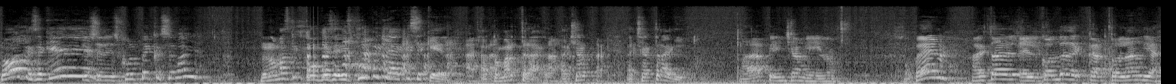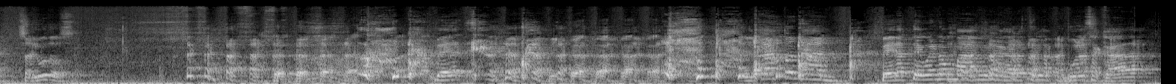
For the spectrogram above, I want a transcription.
no, que se quede. que se disculpe que se vaya. No, nomás que, con que se disculpe que ya que se quede. A tomar trago, a echar, a echar traguito. Ah, pinche amino. Bueno, ahí está el, el conde de Cartolandia. Saludos. Espérate, El Cartoman. espérate, güey, no mames, me agarraste la pura sacada.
